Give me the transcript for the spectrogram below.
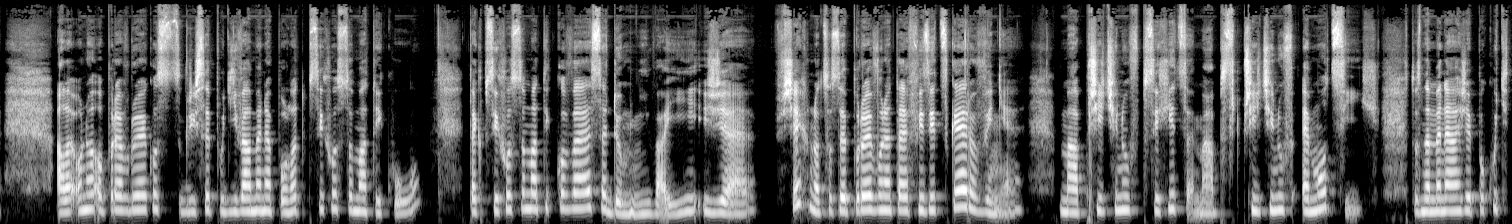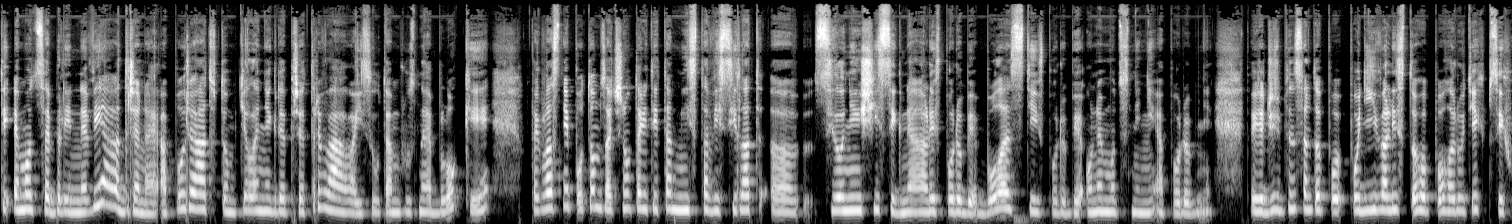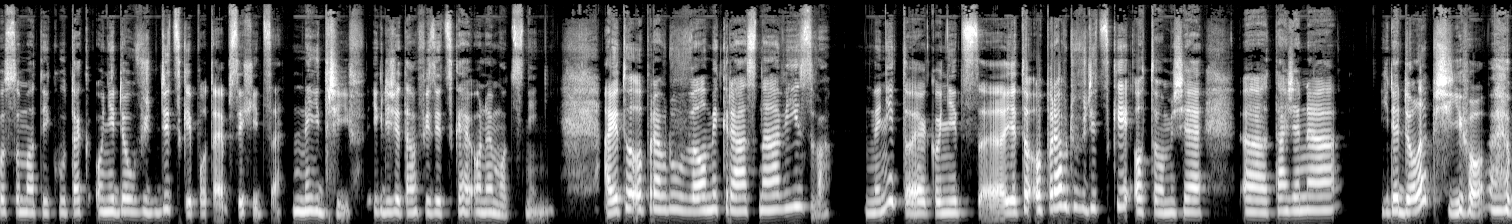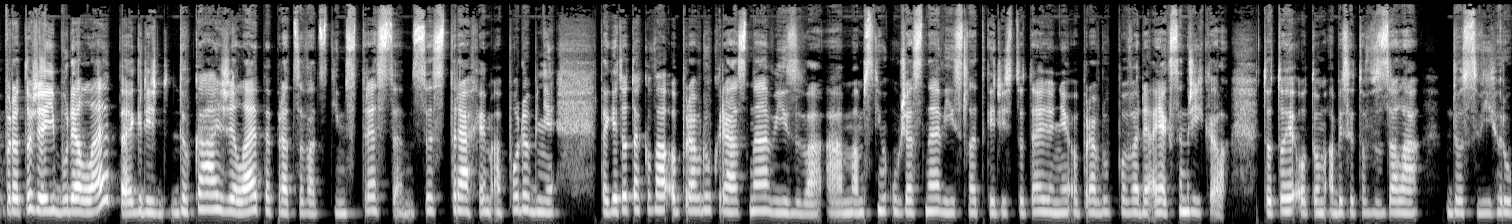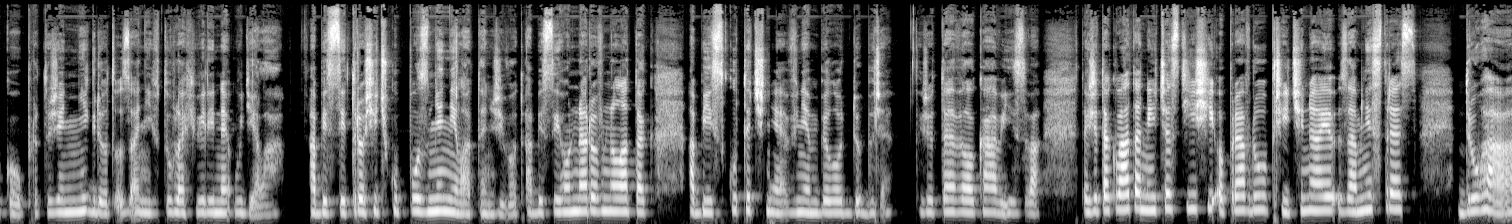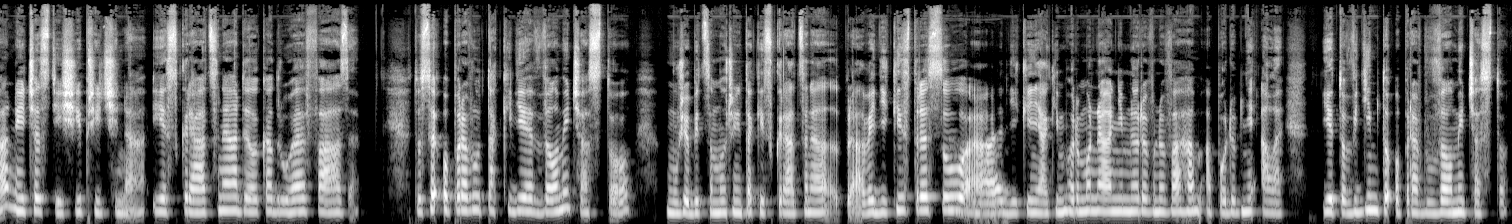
Ale ono opravdu, jako když se podíváme na pohled psychosomatiků, tak psychosomatikové se domnívají, že Všechno, co se projevuje na té fyzické rovině, má příčinu v psychice, má příčinu v emocích. To znamená, že pokud ty emoce byly nevyjádřené a pořád v tom těle někde přetrvávají, jsou tam různé bloky, tak vlastně potom začnou tady ty tam místa vysílat uh, silnější signály v podobě bolesti, v podobě onemocnění a podobně. Takže když bychom se to podívali z toho pohledu těch psychosomatiků, tak oni jdou vždycky po té psychice, nejdřív, i když je tam fyzické onemocnění. A je to opravdu velmi krásné krásná výzva. Není to jako nic, eh, je to opravdu vždycky o tom, že uh, ta žena jde do lepšího, protože jí bude lépe, když dokáže lépe pracovat s tím stresem, se strachem a podobně, tak je to taková opravdu krásná výzva a mám s tím úžasné výsledky, když to té ženě opravdu povede. A jak jsem říkala, toto je o tom, aby si to vzala do svých rukou, protože nikdo to za ní v tuhle chvíli neudělá aby si trošičku pozměnila ten život, aby si ho narovnala tak, aby skutečně v něm bylo dobře. Takže to je velká výzva. Takže taková ta nejčastější opravdu příčina je za mě stres. Druhá nejčastější příčina je zkrácená délka druhé fáze. To se opravdu taky děje velmi často. Může být samozřejmě taky zkrácena právě díky stresu a mhm. díky nějakým hormonálním nerovnováhám a podobně, ale je to, vidím to opravdu velmi často.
